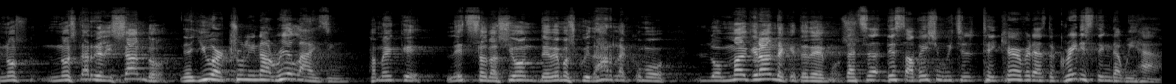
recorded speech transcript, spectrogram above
no, no está realizando, that you are truly not realizing amén, que esta salvación debemos cuidarla como lo más grande que tenemos. that uh, this salvation we should take care of it as the greatest thing that we have.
